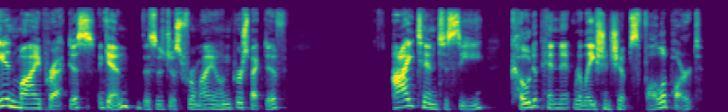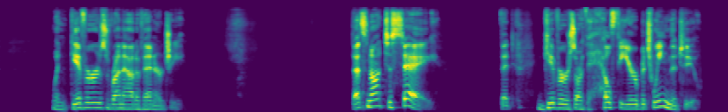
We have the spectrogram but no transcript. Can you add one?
in my practice, again, this is just from my own perspective, I tend to see codependent relationships fall apart when givers run out of energy. That's not to say that givers are the healthier between the two.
